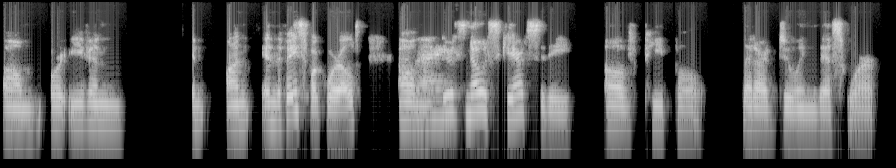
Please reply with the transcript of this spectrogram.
um, or even in on in the Facebook world, um, right. there's no scarcity of people that are doing this work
